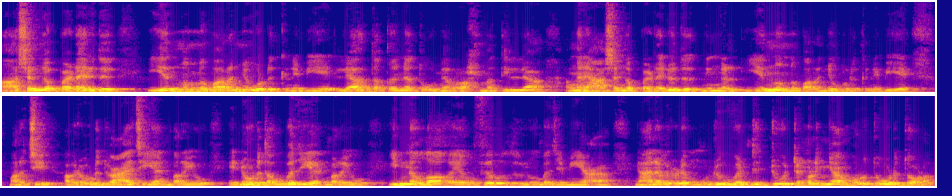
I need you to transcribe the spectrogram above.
ആശങ്കപ്പെടരുത് എന്നൊന്ന് പറഞ്ഞു കൊടുക്ക് നബിയെ. ലാ തക്കന തൂമിർ റഹ്മത്തില്ല. അങ്ങനെ ആശങ്കപ്പെടരുത് നിങ്ങൾ എന്നൊന്ന് പറഞ്ഞു കൊടുക്ക് നബിയെ. മറിച്ച് അവരോട് ദ്വാ ചെയ്യാൻ പറയൂ എന്നോട് തൗബ ചെയ്യാൻ പറയൂ. ഇന്നല്ലാഹ ജമീഅ. ഞാൻ അവരുടെ മുഴുവൻ തെറ്റുകുറ്റങ്ങളും ഞാൻ പുറത്തു കൊടുത്തോളാം.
